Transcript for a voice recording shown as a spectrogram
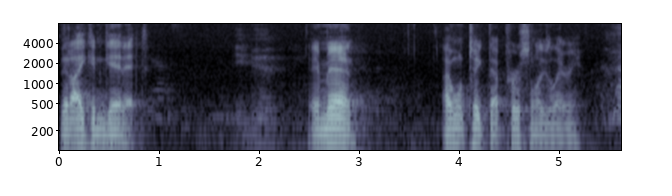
that I can get it. Amen. Amen. I won't take that personally, Larry.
